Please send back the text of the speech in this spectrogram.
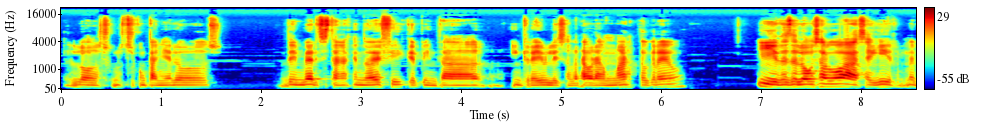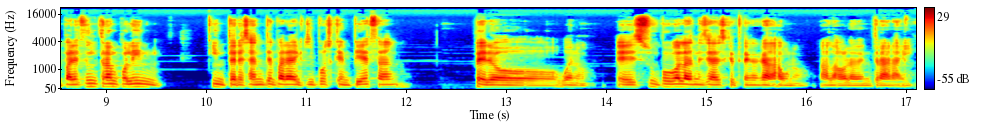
los, nuestros compañeros de Inverge están haciendo EFI, que pinta increíble y saldrá ahora en marzo, creo. Y desde luego es algo a seguir. Me parece un trampolín interesante para equipos que empiezan, pero bueno, es un poco las necesidades que tenga cada uno a la hora de entrar ahí.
